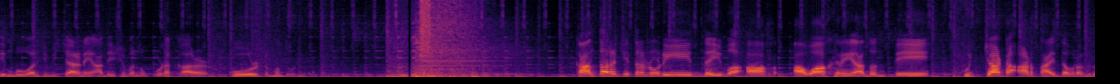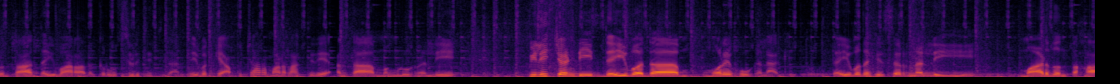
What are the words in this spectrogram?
ದಿಂಬು ಅರ್ಜಿ ವಿಚಾರಣೆ ಆದೇಶವನ್ನು ಕೂಡ ಕೋರ್ಟ್ ಮುಂದೂಡಿದೆ. ಕಾಂತಾರ ಚಿತ್ರ ನೋಡಿ, ದೈವ ಆವಾಹನೆಯಾದಂತೆ ಹುಚ್ಚಾಟ ಆಡ್ತಾ ಇದ್ದವರ ವಿರುದ್ಧ ದೈವಾರಾಧಕರು ಸಿಡಿದಿದ್ದಾರೆ ದೈವಕ್ಕೆ ಅಪಚಾರ ಮಾಡಲಾಗ್ತಿದೆ ಅಂತ ಮಂಗಳೂರಿನಲ್ಲಿ ಪಿಲಿಚಂಡಿ ದೈವದ ಮೊರೆ ಹೋಗಲಾಗಿತ್ತು. ದೈವದ ಹೆಸರಿನಲ್ಲಿ ಮಾಡಿದಂತಹ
